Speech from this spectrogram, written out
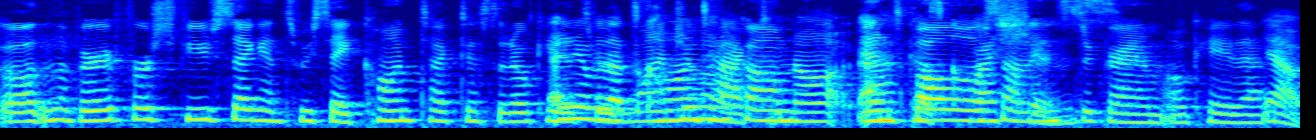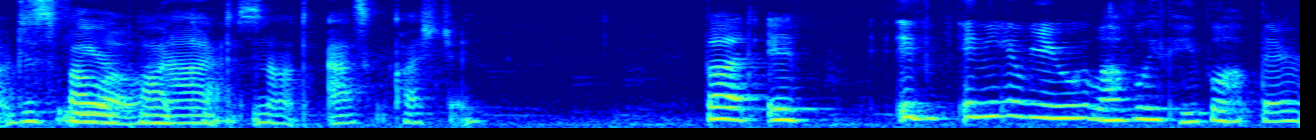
on the very first few seconds we say contact us at okay. I know, but that's Why you contact, not and ask follow us us on. Instagram. Okay, that Yeah, just follow, not not ask a question. But if if any of you lovely people out there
